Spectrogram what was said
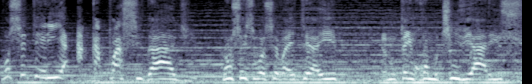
você teria a capacidade, não sei se você vai ter aí, eu não tenho como te enviar isso,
